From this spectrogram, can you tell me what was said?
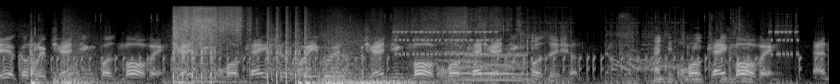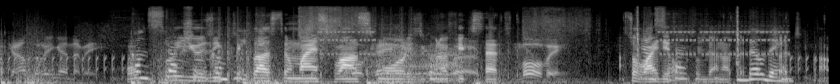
Vehicle rip changing pos moving. Changing location. We will changing move. Location. Changing position. I did Locate moving. Encountering enemy. Hopefully Construction using the cluster mines once Location more is gonna fix that. Moving. So why did Cancel. people do not Building. but, uh,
